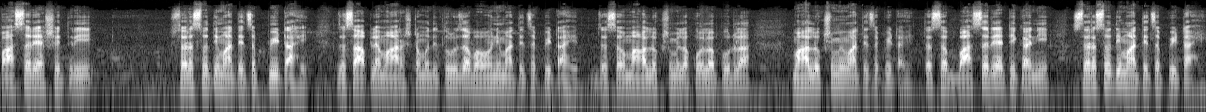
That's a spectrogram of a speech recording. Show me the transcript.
पासर या क्षेत्री सरस्वती मातेचं पीठ आहे. जसं आपल्या महाराष्ट्रामध्ये तुळजाभवानी मातेचं पीठ आहे जसं महालक्ष्मीला कोल्हापूरला महालक्ष्मी मातेचं पीठ आहे तसं बासर या ठिकाणी सरस्वती मातेचं पीठ आहे.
